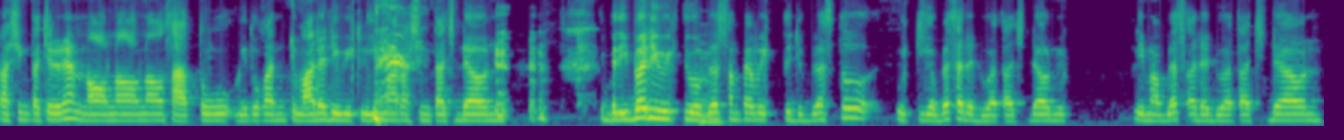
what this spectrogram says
rushing touchdownnya 0001 gitu kan. Cuma ada di week 5 rushing touchdown. Tiba-tiba di week 12 Hmm. sampai week 17 tuh week 13 ada dua touchdown week 15 ada dua touchdown.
